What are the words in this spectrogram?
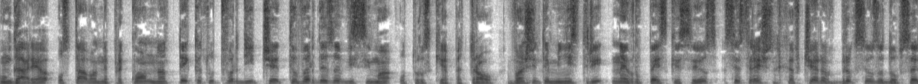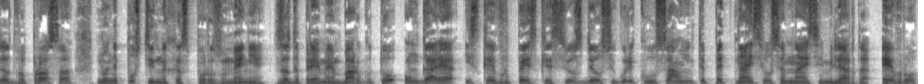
Унгария остава непреклонна, тъй като твърди, че е твърде зависима от руския петрол. Външните министри на Европейския съюз се срещнаха вчера в Брюксел за да обсъдят въпроса, но не постигнаха споразумение. За да приеме ембаргото, Унгария иска Европейския съюз да осигури колосалните 15-18 милиарда евро,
